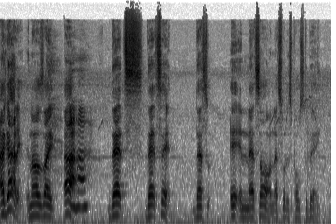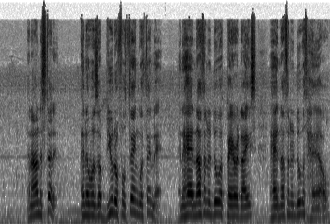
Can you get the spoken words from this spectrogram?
i got it and i was like ah Uh-huh. that's that's it that's it and that's all and that's what it's supposed to be and i understood it and it was a beautiful thing within that. And it had nothing to do with paradise. It had nothing to do with hell.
